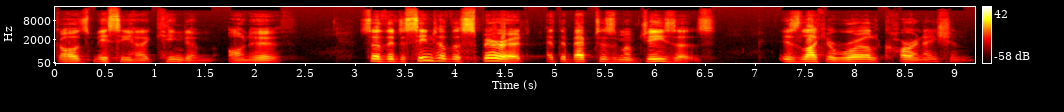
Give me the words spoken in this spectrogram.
God's messianic kingdom on earth. So, the descent of the Spirit at the baptism of Jesus is like a royal coronation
